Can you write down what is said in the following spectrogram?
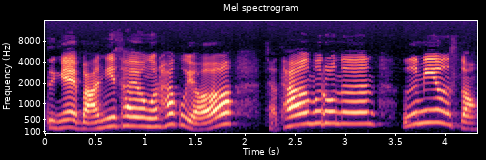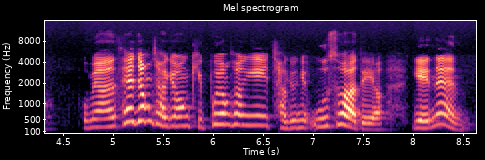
등에 많이 사용을 하고요. 자, 다음으로는 음이온성. 보면 세정 작용, 기포 형성이 작용이 우수하대요. 얘는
